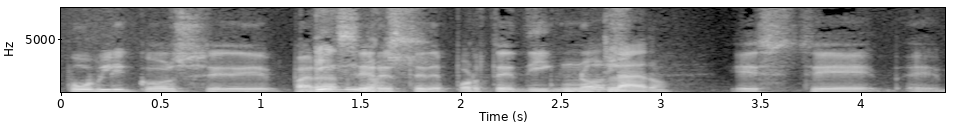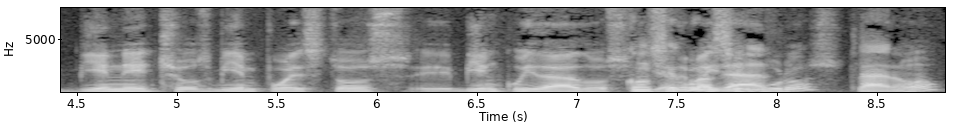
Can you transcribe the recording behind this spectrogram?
públicos eh, para Dignos. hacer este deporte dignos. Claro. Este, eh, bien hechos, bien puestos, eh, bien cuidados Con y además seguridad, seguros. claro. ¿no?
